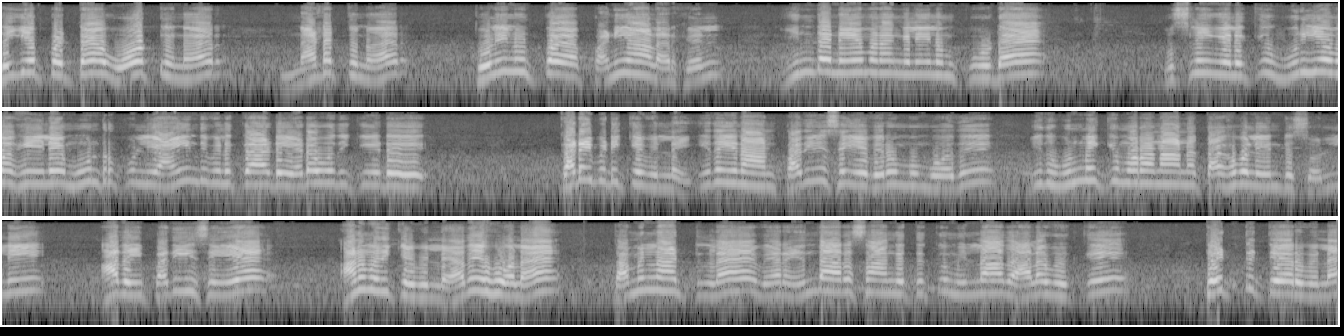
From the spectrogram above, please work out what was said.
செய்யப்பட்ட ஓட்டுநர் நடத்துனர் தொழில்நுட்ப பணியாளர்கள் இந்த நியமனங்களிலும் கூட முஸ்லீம்களுக்கு உரிய வகையிலே மூன்று புள்ளி ஐந்து விழுக்காடு இடஒதுக்கீடு கடைபிடிக்கவில்லை. இதை நான் பதிவு செய்ய விரும்பும் போது இது உண்மைக்கு முரணான தகவல் என்று சொல்லி அதை பதிவு செய்ய அனுமதிக்கவில்லை. அதே போல தமிழ்நாட்டில் வேற எந்த அரசாங்கத்துக்கும் இல்லாத அளவுக்கு டெட்டு தேர்வில்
